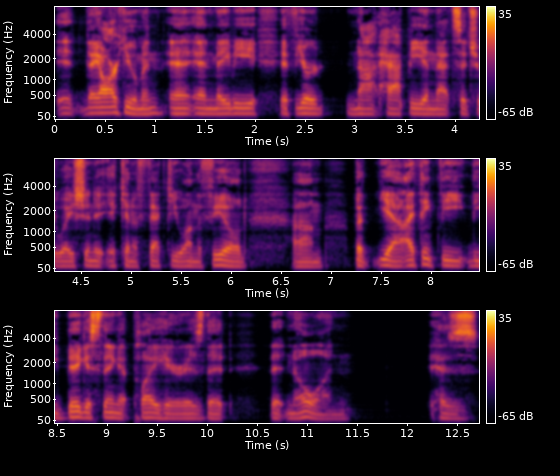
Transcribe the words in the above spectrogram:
it they are human. And, and maybe if you're not happy in that situation, it, it can affect you on the field. Um, but yeah, I think the the biggest thing at play here is that that no one has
